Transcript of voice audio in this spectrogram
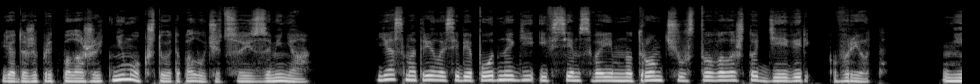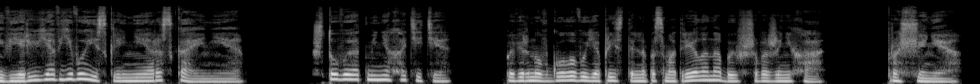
Я даже предположить не мог, что это получится из-за меня». Я смотрела себе под ноги и всем своим нутром чувствовала, что деверь врет. Не верю я в его искреннее раскаяние. «Что вы от меня хотите?» Повернув голову, я пристально посмотрела на бывшего жениха. «Прощение».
